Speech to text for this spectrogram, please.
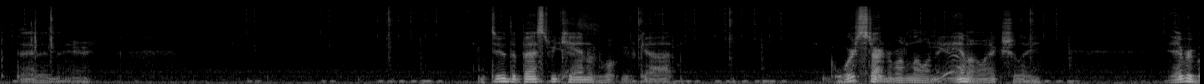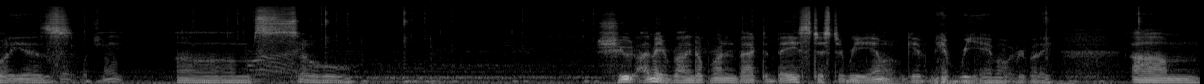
Put that in there. Do the best we can with what we've got. We're starting to run low on Yeah. ammo, actually. Everybody is. What you need? Um, so... Shoot, I may wind up running back to base just to re-ammo. Give me re-ammo, everybody. Um,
